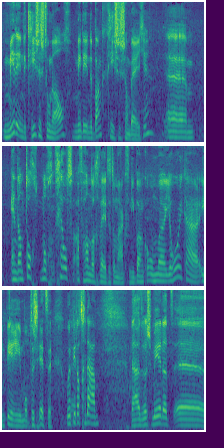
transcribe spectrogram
midden in de crisis toen al, midden in de bankencrisis zo'n beetje. Ehm, en dan toch nog geld afhandig weten te maken van die banken om eh, je horeca-imperium op te zetten. Hoe heb je dat gedaan? Nou, het was meer dat eh,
